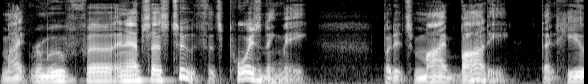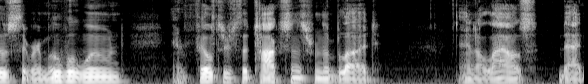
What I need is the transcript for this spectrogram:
might remove uh, an abscessed tooth that's poisoning me, but it's my body that heals the removal wound and filters the toxins from the blood and allows that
